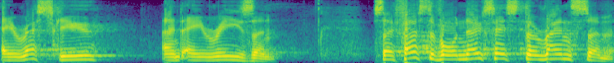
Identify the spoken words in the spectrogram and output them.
a rescue, and a reason. So, first of all, notice the ransom.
